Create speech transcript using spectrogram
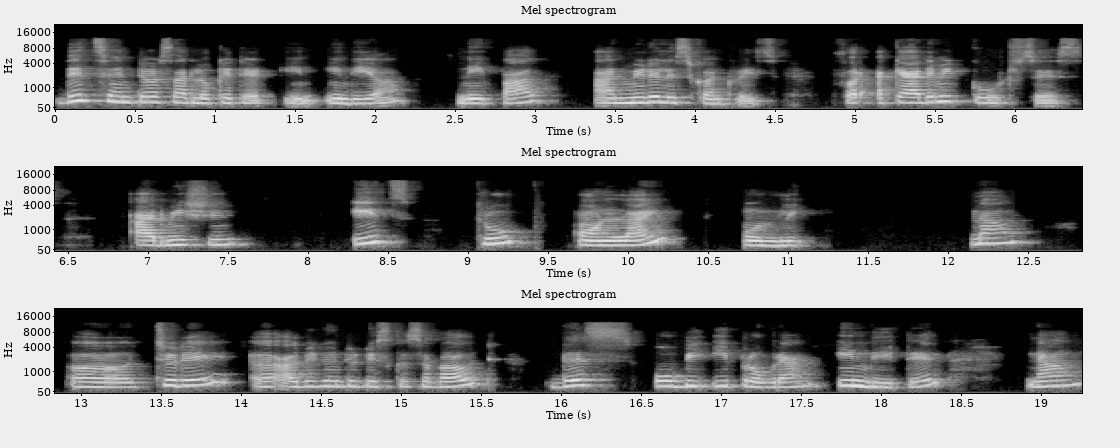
These centers are located in India, Nepal, and Middle East countries. For academic courses, admission is through online only. Now, uh, today uh, I'll be going to discuss about this OBE program in detail. Now,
